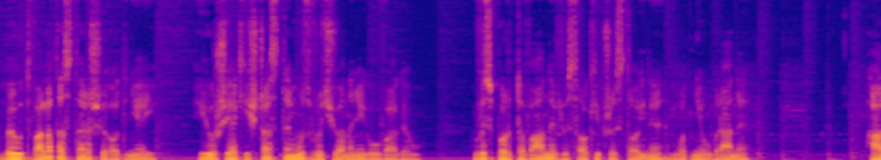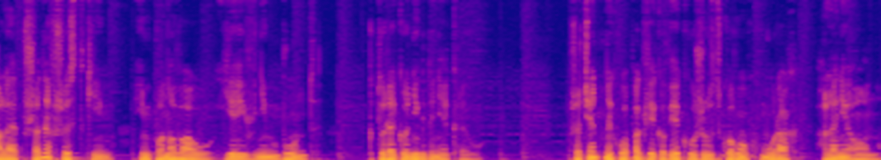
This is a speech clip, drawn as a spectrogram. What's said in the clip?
Był dwa lata starszy od niej i już jakiś czas temu zwróciła na niego uwagę. Wysportowany, wysoki, przystojny, modnie ubrany. Ale przede wszystkim imponował jej w nim bunt, którego nigdy nie krył. Przeciętny chłopak w jego wieku żył z głową w chmurach, ale nie on.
